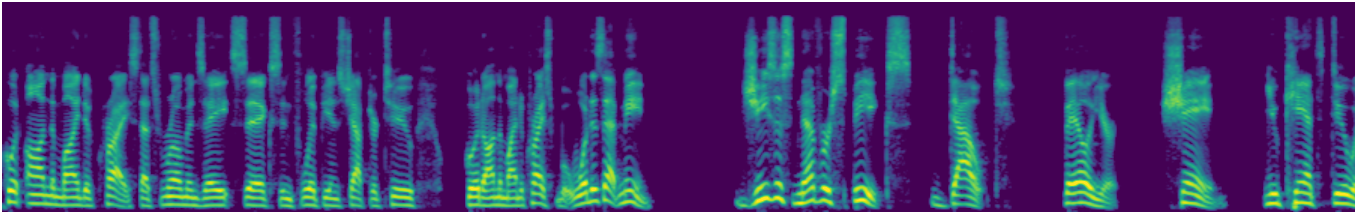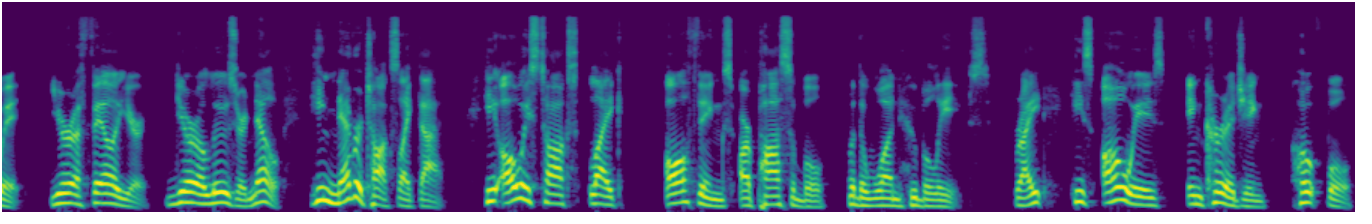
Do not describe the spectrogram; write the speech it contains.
Put on the mind of Christ. That's Romans 8, 6, and Philippians chapter 2. Put on the mind of Christ. But what does that mean? Jesus never speaks doubt, failure, shame. You can't do it. You're a failure. You're a loser. No, he never talks like that. He always talks like all things are possible for the one who believes right? He's always encouraging, hopeful.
